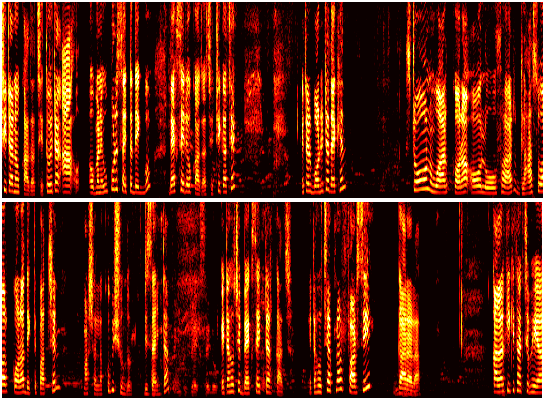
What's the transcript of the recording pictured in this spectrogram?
ছিটানো কাজ আছে। তো এটা মানে উপরের সাইডটা দেখব ব্যাক সাইডেও কাজ আছে ঠিক আছে? এটার বডিটা দেখেন। স্টোন ওয়ার্ক করা অল ওভার গ্লাস ওয়ার্ক করা দেখতে পাচ্ছেন। মাশাল্লাহ খুবই সুন্দর ডিজাইনটা এটা হচ্ছে ব্যাক সাইডটার কাজ। এটা হচ্ছে আপনার ফার্সি গারারা। কালার কি কি থাকছে ভাইয়া?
